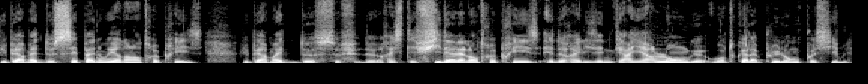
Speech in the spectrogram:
lui permettre de s'épanouir dans l'entreprise, lui permettre de, de rester fidèle à l'entreprise et de réaliser une carrière longue, ou en tout cas la plus longue possible,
